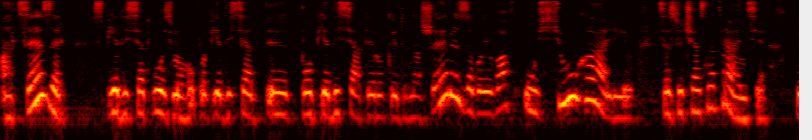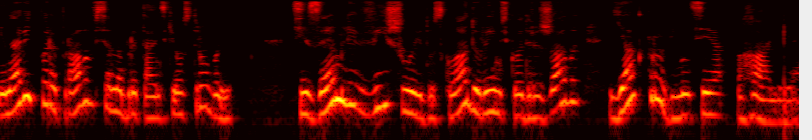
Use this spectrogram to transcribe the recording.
а Цезарь з 58 по 50, е, по 50 роки до нашої ери завоював усю Галію, це сучасна Франція, і навіть переправився на Британські острови. Ці землі ввійшли до складу Римської держави як провінція Галія.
